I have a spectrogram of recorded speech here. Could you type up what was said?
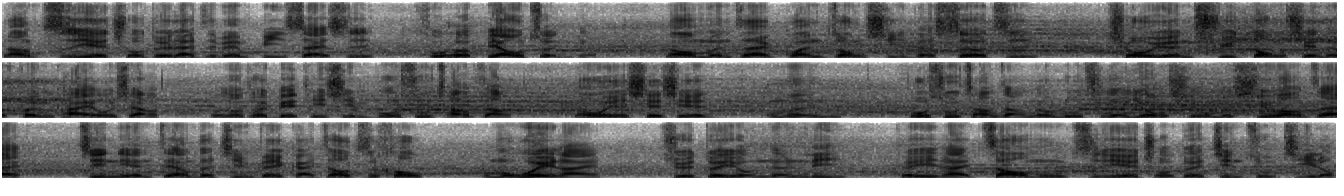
让职业球队来这边比赛是符合标准的。那我们在观众席的设置、球员区动线的分开，我想我都特别提醒柏树厂长。那我也谢谢我们柏树厂长都如此的用心。我们希望在今年这样的经费改造之后，我们未来绝对有能力可以来招募职业球队进驻基隆。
